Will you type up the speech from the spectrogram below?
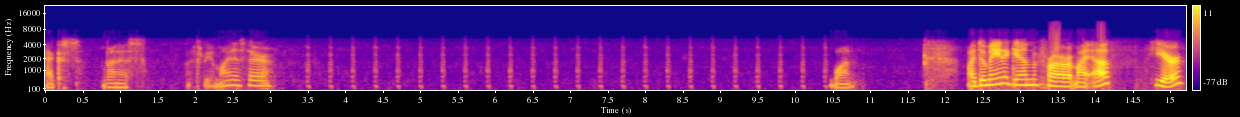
x minus, there should be a minus there, 1. My domain again for my f here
